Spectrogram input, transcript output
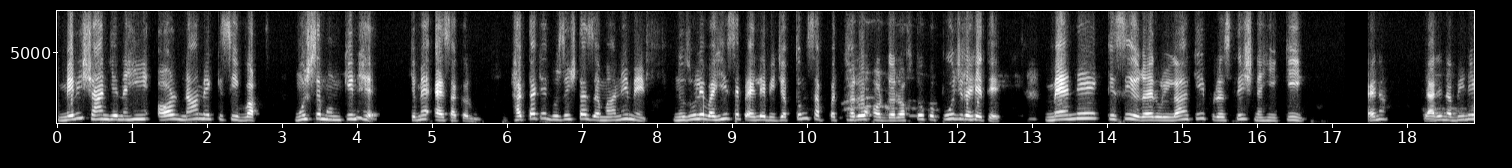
میری شان یہ نہیں، اور نہ میں کسی وقت مجھ سے ممکن ہے کہ میں ایسا کروں۔ حتیٰ کہ گزشتہ زمانے میں نزول وہی سے پہلے بھی جب تم سب پتھروں اور درختوں کو پوج رہے تھے، میں نے کسی غیر اللہ کی پرستش نہیں کی۔ ہے نا؟ پیارے نبی نے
